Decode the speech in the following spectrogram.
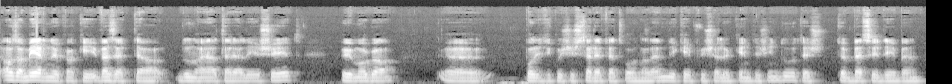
az a mérnök, aki vezette a Duna elterelését, ő maga ö, politikus is szeretett volna lenni, képviselőként is indult, és több beszédében,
